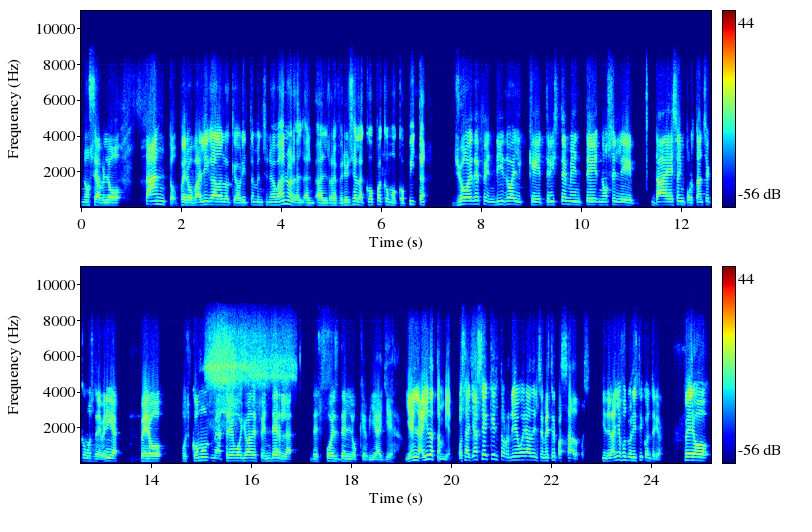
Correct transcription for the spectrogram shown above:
no se habló tanto, pero va ligado a lo que ahorita mencionaba al, al, referirse a la copa como copita. Yo he defendido el que tristemente no se le da esa importancia como se debería, pero pues cómo me atrevo yo a defenderla después de lo que vi ayer. Y en la ida también. O sea, ya sé que el torneo era del semestre pasado, pues, y del año futbolístico anterior, pero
